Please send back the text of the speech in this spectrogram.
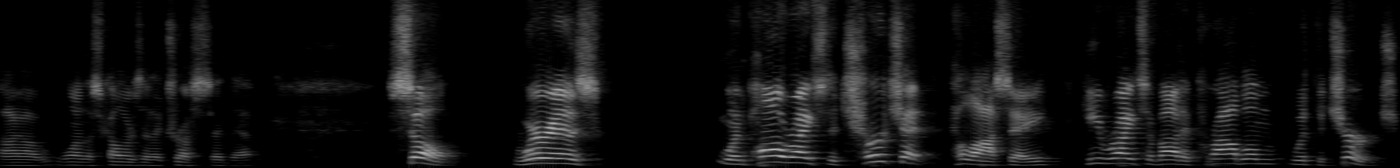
uh, one of the scholars that I trust said that. So, whereas when Paul writes the church at Colossae, he writes about a problem with the church.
